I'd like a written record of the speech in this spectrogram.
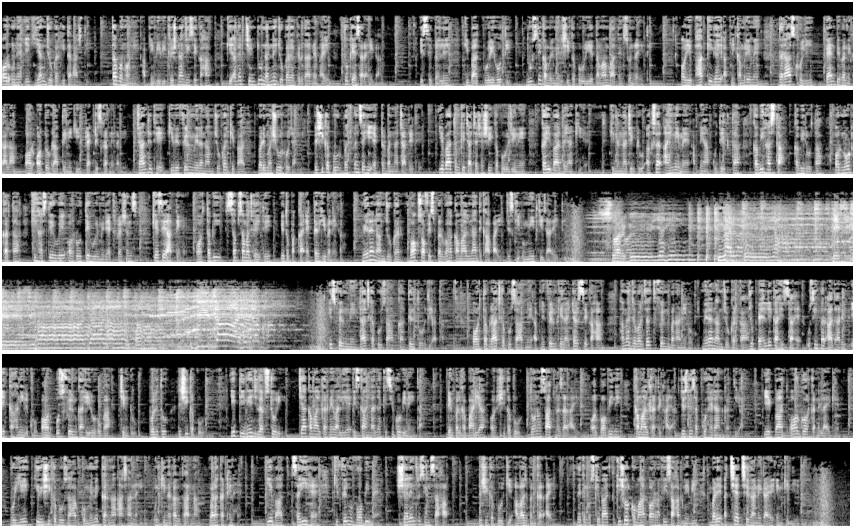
और उन्हें एक यंग जोकर की तलाश थी। तब उन्होंने अपनी बीवी कृष्णा जी से कहा कि अगर चिंटू नन्हे जोकर का किरदार निभाए तो कैसा रहेगा? इससे पहले की बात पूरी होती, दूसरे कमरे में ऋषि कपूर ये तमाम बातें सुन रहे थे। और ये भाग के गए अपने कमरे में दराज खोली, पेन पेपर निकाला और ऑटोग्राफ देने की प्रैक्टिस करने लगे। जानते थे कि वे फ़िल्म मेरा नाम जोकर के बाद बड़े मशहूर हो जाएँगे। ऋषि कपूर बचपन से ही एक्टर बनना चाहते थे। ये बात उनके चाचा शशि कपूर जी ने कई बार बयां की है कि नन्ना चिंटू अक्सर आईने में अपने आप को देखता, कभी हंसता, कभी रोता और नोट करता कि हँसते हुए और रोते हुए मेरे एक्सप्रेशंस कैसे आते हैं। और तभी सब समझ गए थे, ये तो पक्का एक्टर ही बनेगा। मेरा नाम जोकर बॉक्स ऑफ़िस पर वह कमाल ना दिखा पाई जिसकी उम्मीद की जा रही थी। स्वर्ग यही नर्क यहाँ इसके सिवा जाना कहाँ? जी चाहे जब हम इस फ़िल्म ने राज कपूर साहब का दिल तोड़ दिया था। और तब राज कपूर साहब ने अपनी फ़िल्म के राइटर्स से कहा, हमें ज़बरदस्त फ़िल्म बनानी होगी। मेरा नाम जोकर का, जो पहले का हिस्सा है, उसी पर आधारित एक कहानी लिखो और उस फ़िल्म का हीरो होगा चिंटू। बोले तो ऋषि कपूर, ये टीनेज लव स्टोरी क्या कमाल करने वाली है, इसका अंदाज़ा किसी को भी नहीं था। डिम्पल कपाड़िया और ऋषि कपूर दोनों साथ नज़र आए और बॉबी ने कमाल कर दिखाया, जिसने सबको हैरान कर दिया। एक बात और गौर करने लायक है, वो ये कि ऋषि कपूर साहब को मिमिक करना आसान नहीं, उनकी नकल उतारना बड़ा कठिन है। ये बात सही है कि फ़िल्म बॉबी में शैलेंद्र सिंह साहब, ऋषि कपूर की आवाज़ बनकर आई। लेकिन उसके बाद किशोर कुमार और रफी साहब ने भी बड़े अच्छे अच्छे गाने गाए इनके लिए।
